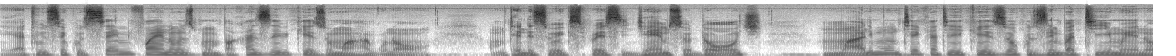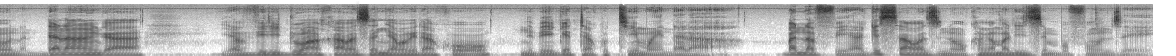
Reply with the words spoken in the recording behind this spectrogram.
eyatuuse ku semifinals mu mpaka z'ebika ez'omwaka guno. Omutendesi w'express james odoch ali mu nteekateeka ez'okuzimba ttiimu eno naddala nga yaviiriddwako abazannyi abawerako ne beegatta ku ttiimu endala bannaffe ag'essaawa zino kangamalirize mu bufunze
